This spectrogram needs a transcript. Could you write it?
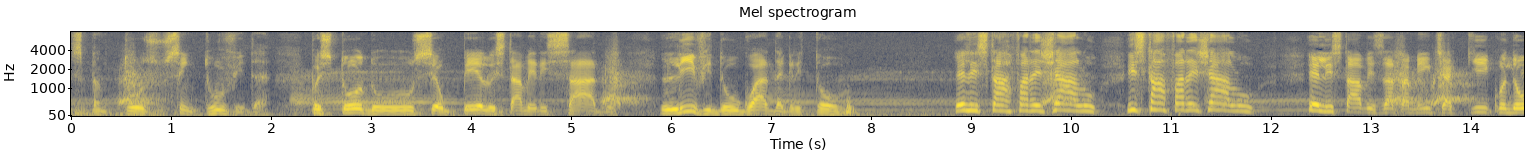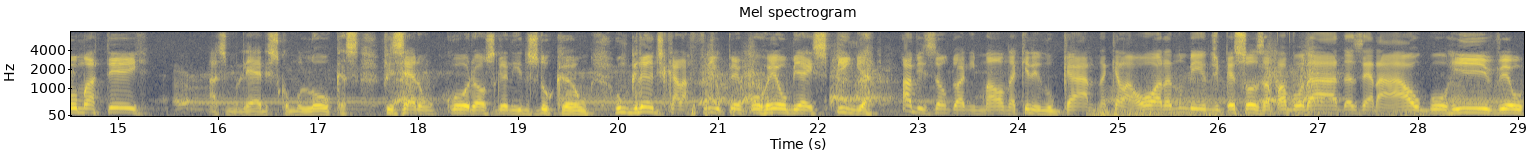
Espantoso, sem dúvida, pois todo o seu pelo estava eriçado. Lívido, o guarda gritou: Ele está a farejá-lo! Está a farejá-lo! Ele estava exatamente aqui quando eu o matei. As mulheres, como loucas, fizeram coro aos ganidos do cão. Um grande calafrio percorreu-me a espinha. A visão do animal naquele lugar, naquela hora, no meio de pessoas apavoradas, era algo horrível.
